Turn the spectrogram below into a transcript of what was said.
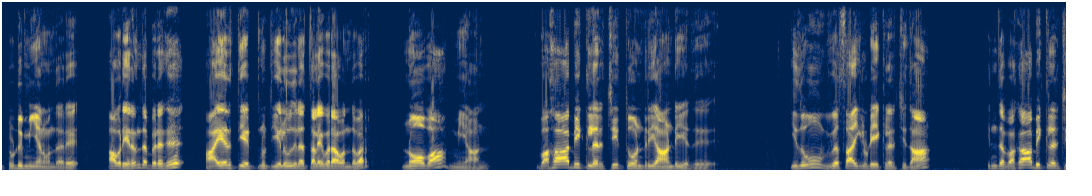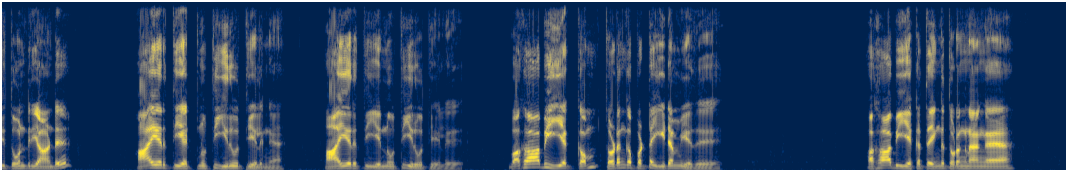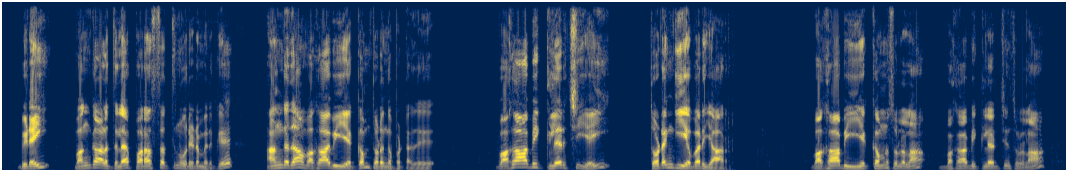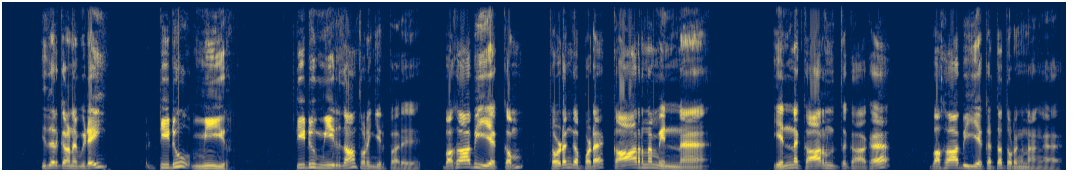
டுடுமியான் வந்தார். அவர் இறந்த பிறகு ஆயிரத்தி எட்நூற்றி எழுவதில் தலைவராக வந்தவர் நோவா மியான். வகாபி கிளர்ச்சி தோன்றிய ஆண்டு எது? இதுவும் விவசாயிகளுடைய கிளர்ச்சி தான். இந்த வகாபி கிளர்ச்சி தோன்றிய ஆண்டு ஆயிரத்தி எட்நூற்றி இருபத்தி ஏழுங்க ஆயிரத்தி எண்ணூற்றி இருபத்தி ஏழு வகாபி இயக்கம் தொடங்கப்பட்ட இடம் எது? வகாபி இயக்கத்தை எங்கே தொடங்கினாங்க? விடை வங்காளத்தில் பரசத்துன்னு ஒரு இடம் இருக்குது அங்கே தான் வகாபி இயக்கம் தொடங்கப்பட்டது. வகாபி கிளர்ச்சியை தொடங்கியவர் யார்? வகாபி இயக்கம்னு சொல்லலாம் வகாபி கிளர்ச்சின்னு சொல்லலாம். இதற்கான விடை டிடு மீர். டிடு மீர் தான் தொடங்கியிருப்பார். வகாபி இயக்கம் தொடங்கப்பட காரணம் என்ன? என்ன காரணத்துக்காக வகாபி இயக்கத்தை தொடங்கினாங்க?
